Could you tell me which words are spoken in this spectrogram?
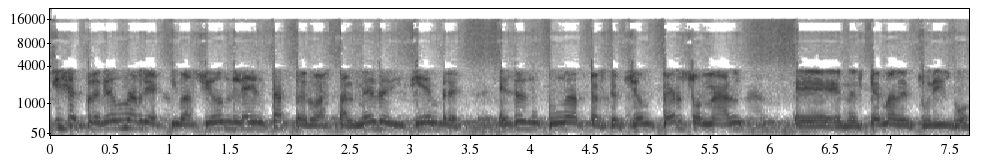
sí se prevé una reactivación lenta, pero hasta el mes de diciembre. Esa es una percepción personal eh, en el tema del turismo.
